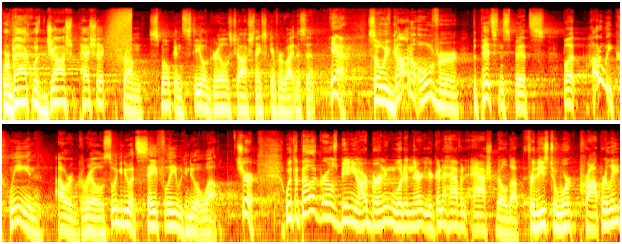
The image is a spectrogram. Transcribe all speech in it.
We're back with Josh Peshek from Smoking Steel Grills. Josh, thanks again for inviting us in. Yeah. So we've gone over the Pitts and Spitts, but how do we clean our grills so we can do it safely, we can do it well? Sure. With the pellet grills being you are burning wood in there, you're going to have an ash buildup. For these to work properly,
